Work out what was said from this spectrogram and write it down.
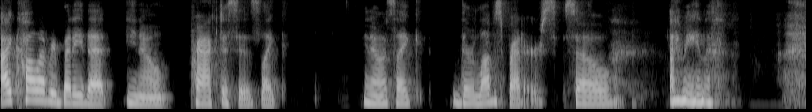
i call everybody that you know practices like you know it's like they're love spreaders. So i mean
